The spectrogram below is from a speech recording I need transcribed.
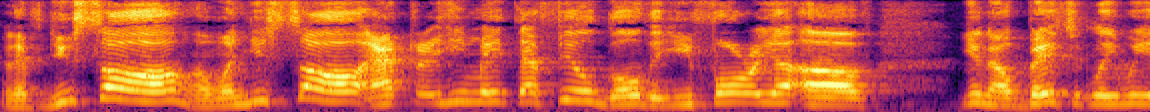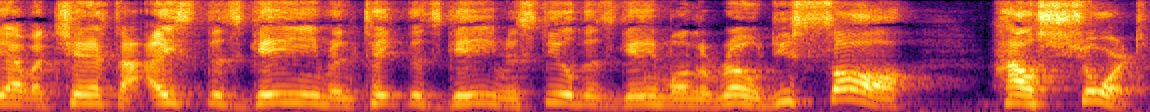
And if you saw, or when you saw after he made that field goal, the euphoria of you know, basically we have a chance to ice this game and take this game and steal this game on the road. You saw how short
